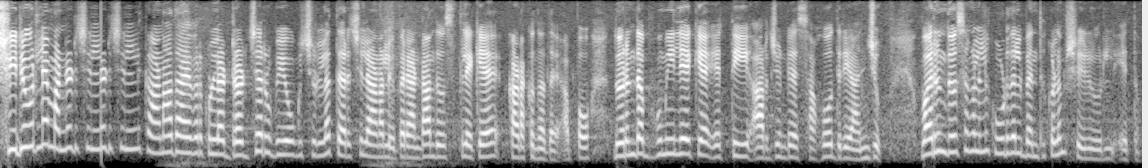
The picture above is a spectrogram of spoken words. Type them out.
ഷിരൂരിലെ മണ്ണിടിച്ചിലിടിച്ചിലിൽ കാണാതായവർക്കുള്ള ഡ്രഡ്ജർ ഉപയോഗിച്ചുള്ള തെരച്ചിലാണല്ലോ ഇപ്പോൾ രണ്ടാം ദിവസത്തിലേക്ക് കടക്കുന്നത്. അപ്പോൾ ദുരന്ത ഭൂമിയിലേക്ക് എത്തി അർജുന്റെ സഹോദരി അഞ്ജു. വരും ദിവസങ്ങളിൽ കൂടുതൽ ബന്ധുക്കളും ഷിരൂരിൽ എത്തും.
